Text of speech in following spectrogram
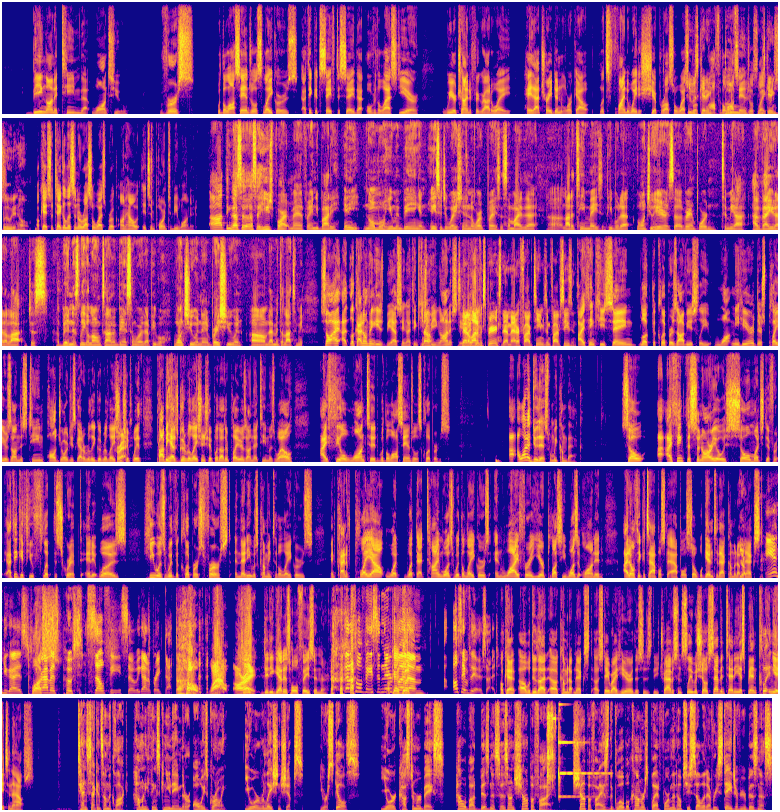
being on a team that wants you versus with the Los Angeles Lakers, I think it's safe to say that over the last year, we're trying to figure out a way. Hey, that trade didn't work out. Let's find a way to ship Russell He Westbrook was getting off of the booed. Los Angeles He was getting booed at home. Okay, so take a listen to Russell Westbrook on how it's important to be wanted. I think that's a that's a huge part, man, for anybody, any normal human being in any situation in the workplace, and somebody that uh, a lot of teammates and people that want you here is uh, very important to me. I, I value that a lot. Just I've been in this league a long time and being somewhere that people want you and they embrace you, and um, that meant a lot to me. So I, I look, I don't think he's BSing. I think he's No. being honest. He's here. got a I lot think- of experience in that matter. Five teams in five seasons. I think he's saying, look, the Clippers obviously want me here. There's players on this team. Paul George has got a really good relationship Correct. with. Probably has good relationship with other players on that team as well. I feel wanted with the Los Angeles Clippers. I, I want to do this when we come back. So I, I think the scenario is so much different. I think if you flip the script and it was he was with the Clippers first and then he was coming to the Lakers and kind of play out what what that time was with the Lakers and why for a year plus he wasn't wanted. I don't think it's apples to apples. So we'll get into that coming up Yep. next. And you guys, Plus- Travis posted a selfie, so we got to break that down. oh wow! All right. Did he get his whole face in there? got his whole face in there, Okay, but good. um, I'll save it for the other side. Okay, uh, we'll do that uh, coming up next. Uh, stay right here. This is the Travis and Sliwa Show, 710 ESPN. Clinton Yates in the house. 10 seconds on the clock. How many things can you name that are always growing? Your relationships, your skills, your customer base. How about businesses on Shopify? Shopify is the global commerce platform that helps you sell at every stage of your business.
